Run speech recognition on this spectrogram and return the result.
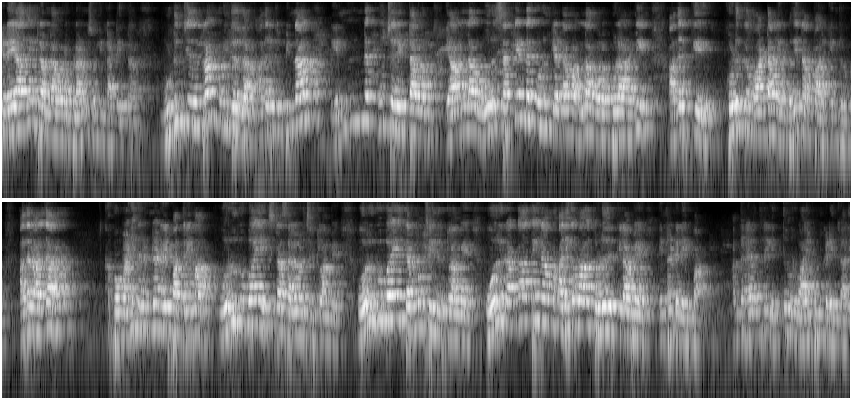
கிடையாது என்று அல்லாஹ் ஒரு பிளான் சொல்லி காட்டுகிறான் முடிஞ்சதென்றால் முடிந்ததுதான். அதற்கு பின்னால் என்ன கூச்சலிட்டாலும் யாரெல்லாம் ஒரு செகண்டை கொடுன்னு கேட்டாலும் அல்லாஹ் ரப்புல் ஆலமீன் அதற்கு கொடுக்க மாட்டான் என்பதை நாம் பார்க்கின்றோம். அதனால்தான் அப்போ மனிதன் என்ன நினைப்பான் தெரியுமா? ஒரு ரூபாய் எக்ஸ்ட்ரா செலவழிச்சிருக்கலாமே ஒரு ரூபாயை தர்மம் செய்திருக்கலாமே ஒரு ரக்காத்தை நாம் அதிகமாக தொழுதிருக்கலாமே என்று நினைப்பான். அந்த நேரத்தில் எந்த ஒரு வாய்ப்பும் கிடைக்காது.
